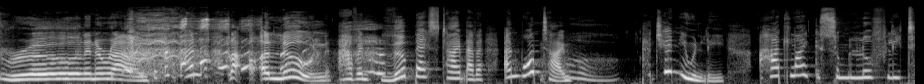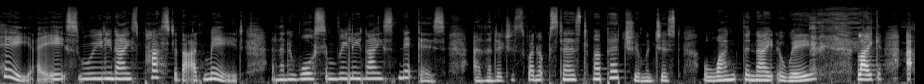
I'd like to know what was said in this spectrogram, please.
rolling around and like, alone, having the best time ever. And one time, I genuinely had like some lovely tea. I ate some really nice pasta that I'd made, and then I wore some really nice knickers, and then I just went upstairs to my bedroom and just wanked the night away. Like, I,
